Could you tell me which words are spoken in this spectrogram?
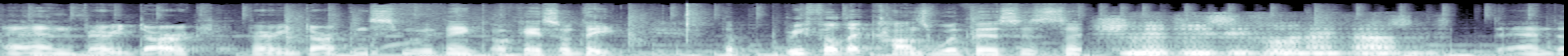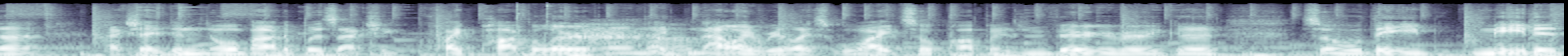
and very dark, very dark and smooth ink. Okay, so they, the refill that comes with this is the Schmidt Easy Flow 9000. And uh, actually I didn't know about it, but it's actually quite popular, and I, now I realize why it's so popular. It's very, very good. So they made it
